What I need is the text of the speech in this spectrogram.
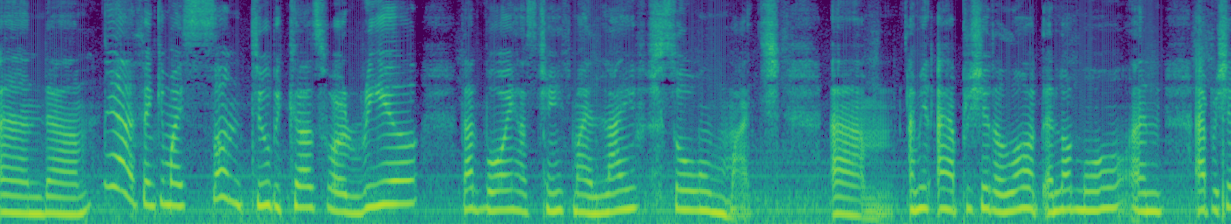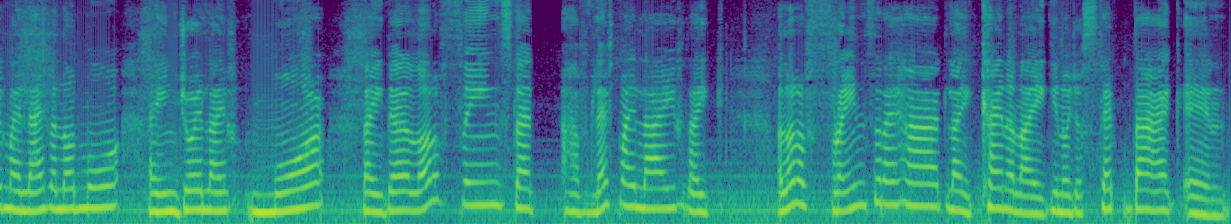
and um yeah thank you my son too because for real that boy has changed my life so much. Um i mean i appreciate a lot a lot more and i appreciate my life a lot more. I enjoy life more. Like there are a lot of things that have left my life like a lot of friends that i had like kind of like you know just step back and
